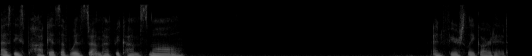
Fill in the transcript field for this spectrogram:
as these pockets of wisdom have become small and fiercely guarded.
